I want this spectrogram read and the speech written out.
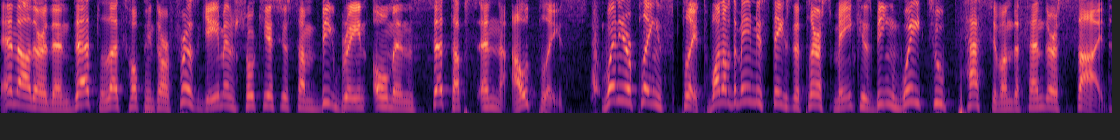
And other than that, let's hop into our first game and showcase you some big brain Omen setups and outplays. When you're playing Split, one of the main mistakes that players make is being way too passive on the defender's side.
